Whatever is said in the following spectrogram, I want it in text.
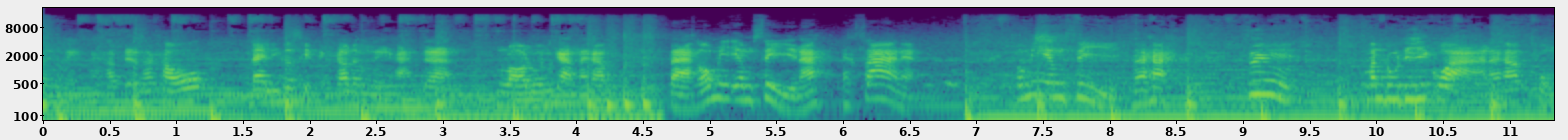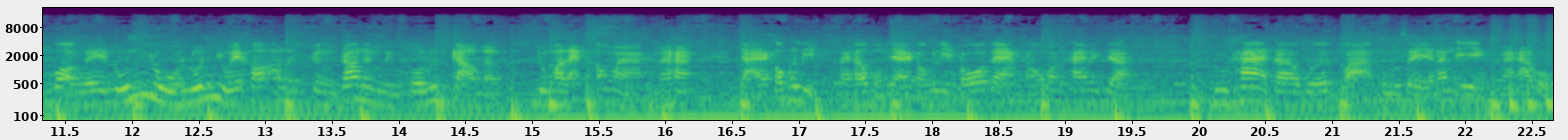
1911นะครับเดี๋ยวถ้าเขาได้ลิขสิทธิ์1911อาจจะรอลุ้นกันนะครับ แต่เขามี M4 นะแอ็กซ่าเนี่ยเขามี M4 นะฮะซึ่ง มันดูดีกว่านะครับ ผมบอกเลยลุ้นอยู่ลุ้นอยู่ให้เขาเอาหนึ่งเก่งเก้าหนึ่งหนึ่งตัวรุ่นเก่าแบบยูมาแลกเข้ามานะฮะอยากให้เขาผลิตนะครับ ผมอยากให้เขาผลิตเพราะว่าแบรนด์เขาค่อนข้างที่จะดูท่าจะเวิร์กกว่าคูเซนั่นเองนะครับผม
